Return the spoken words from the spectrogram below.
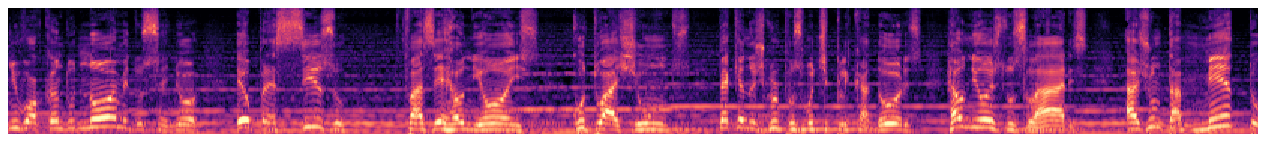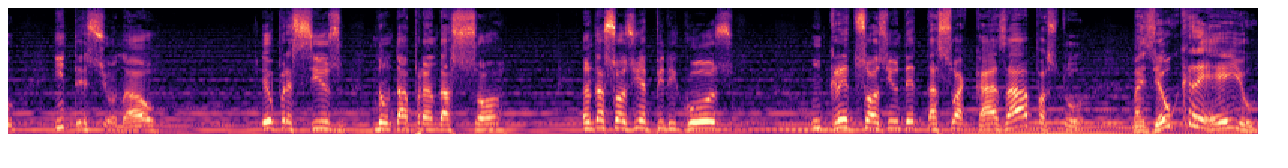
invocando o nome do Senhor. Eu preciso fazer reuniões, cultuar juntos, pequenos grupos multiplicadores, reuniões nos lares, ajuntamento intencional. Eu preciso, não dá para andar só. Andar sozinho é perigoso um crente sozinho dentro da sua casa. Ah, pastor, mas eu creio.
